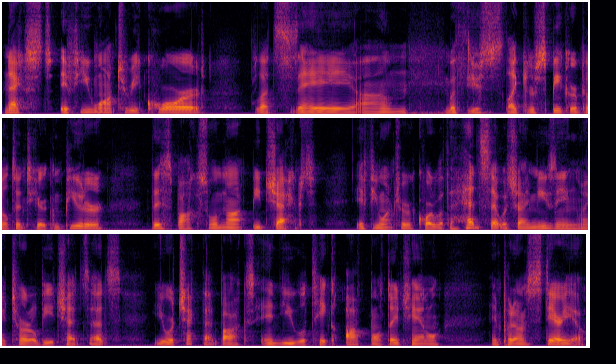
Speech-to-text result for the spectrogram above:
Next, if you want to record, let's say, um, with your like your speaker built into your computer, this box will not be checked. If you want to record with a headset, which I'm using, my Turtle Beach headsets, you will check that box and you will take off multi-channel and put it on stereo.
